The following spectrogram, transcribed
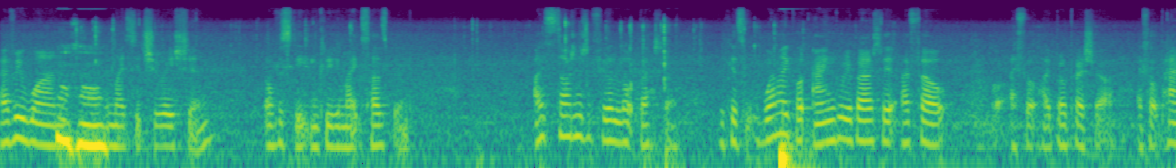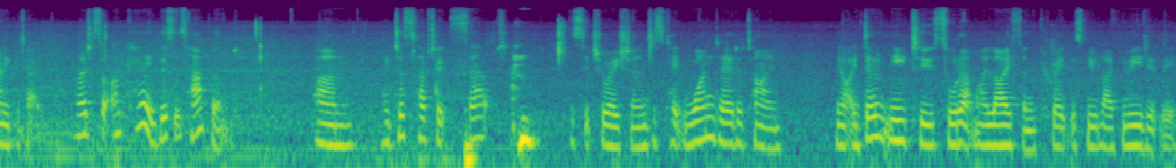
everyone Mm-hmm. in my situation, obviously including my ex-husband, I started to feel a lot better because when I got angry about it, I felt I felt high blood pressure, I felt panic attack, and I just thought, okay, this has happened. Um, I just have to accept the situation and just take one day at a time. You know, I don't need to sort out my life and create this new life immediately.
